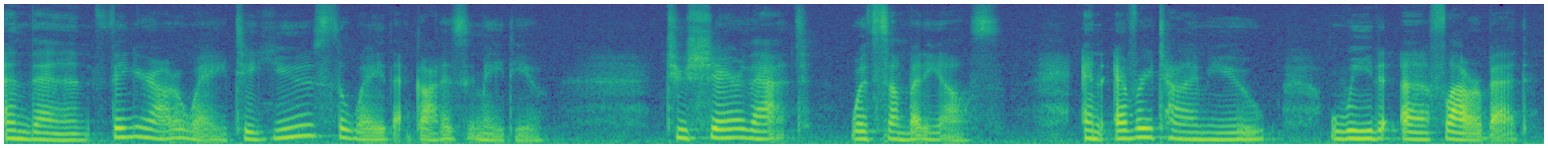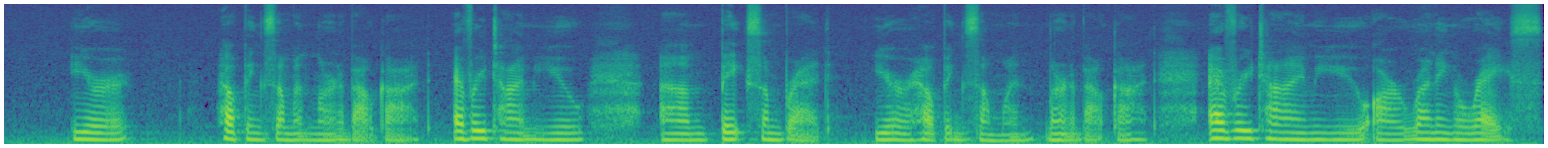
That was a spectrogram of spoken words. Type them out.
and then figure out a way to use the way that God has made you to share that with somebody else. And every time you weed a flower bed, you're helping someone learn about God. Every time you um, bake some bread, you're helping someone learn about God. Every time you are running a race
